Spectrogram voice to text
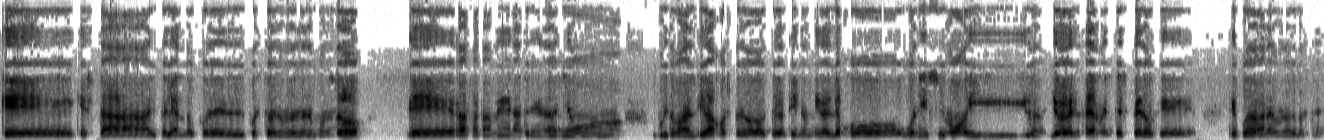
que, que está ahí peleando por el puesto de número del mundo. Eh, Rafa también ha tenido un año un poquito con altibajos, pero, pero tiene un nivel de juego buenísimo y, bueno, yo realmente espero que, que pueda ganar uno de los tres.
